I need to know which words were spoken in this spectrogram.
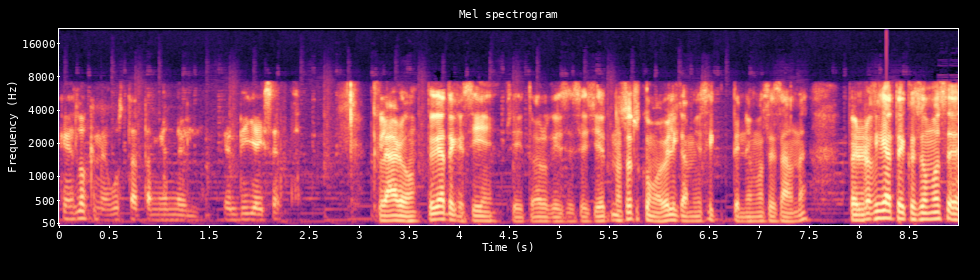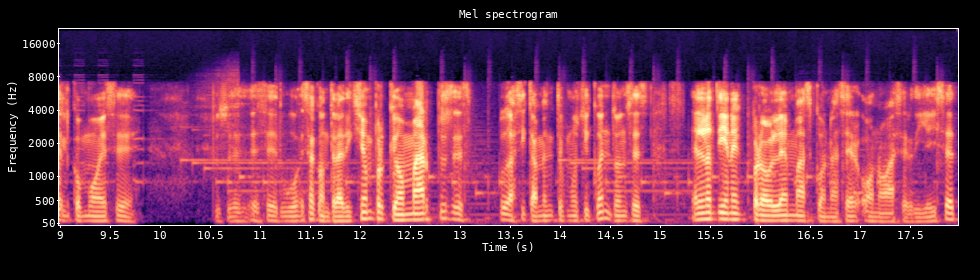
Que es lo que me gusta también del, DJ set. Claro, fíjate que sí, sí, todo lo que dices Nosotros como Bélica Music tenemos esa onda, pero fíjate que somos el, como ese, pues ese, esa contradicción, porque Omar pues es básicamente músico, entonces él no tiene problemas con hacer o no hacer DJ set.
